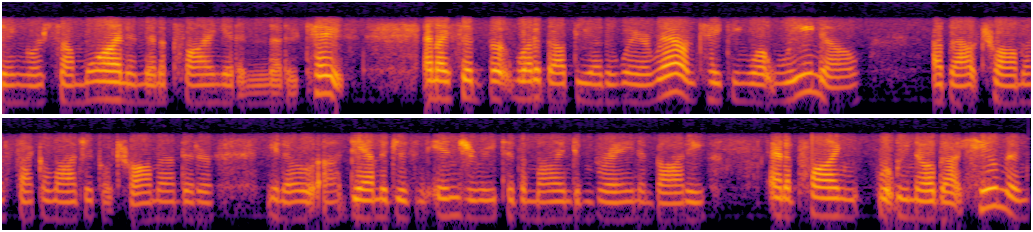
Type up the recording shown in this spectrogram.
thing or someone and then applying it in another case. And I said, but what about the other way around, taking what we know about trauma, psychological trauma that are, you know, uh, damages and injury to the mind and brain and body, and applying what we know about humans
